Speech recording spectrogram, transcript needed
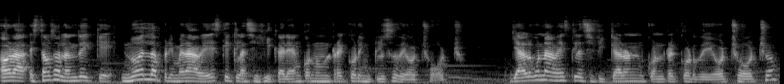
Ahora, estamos hablando de que no es la primera vez que clasificarían con un récord incluso de 8-8. Ya alguna vez clasificaron con récord de 8-8.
